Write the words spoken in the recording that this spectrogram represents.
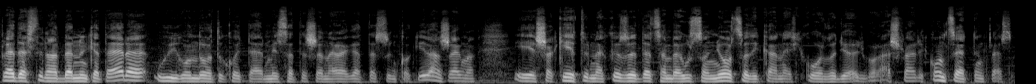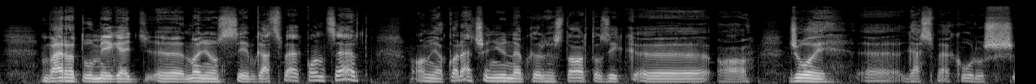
predestinált bennünket erre, úgy gondoltuk, hogy természetesen eleget teszünk a kívánságnak, és a két ünnep között december 28-án egy Korda György Balázsvári koncertünk lesz. Várható még egy nagyon szép Gatsper koncert, ami a karácsonyi ünnepkörhöz tartozik, a Joy Gaspar kórus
